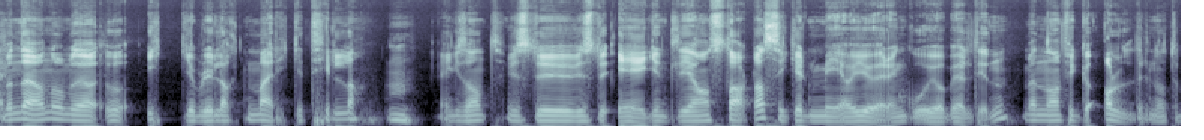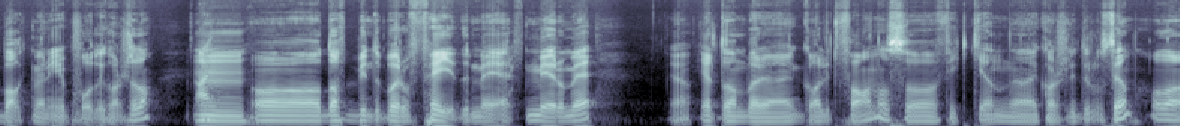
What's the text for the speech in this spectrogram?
Men det er jo noe med det å ikke bli lagt merke til, da. Mm. Ikke sant? Hvis du, hvis du egentlig Han starta sikkert med å gjøre en god jobb hele tiden, men han fikk jo aldri noen tilbakemeldinger på det, kanskje. da Nei. Mm. Og da begynte det bare å fade mer, mer og mer. Ja. Helt til han bare ga litt faen, og så fikk han eh, kanskje litt ros igjen. Og da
